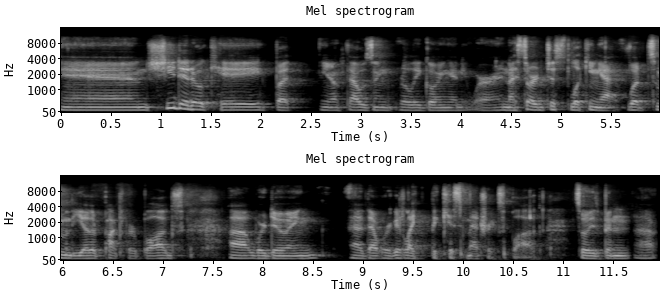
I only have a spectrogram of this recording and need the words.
and she did okay, but you know that wasn't really going anywhere and i started just looking at what some of the other popular blogs uh, were doing uh, that were good, like the Kissmetrics blog. So it's been uh,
